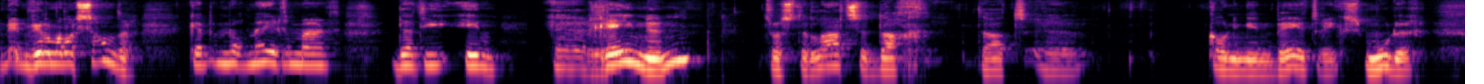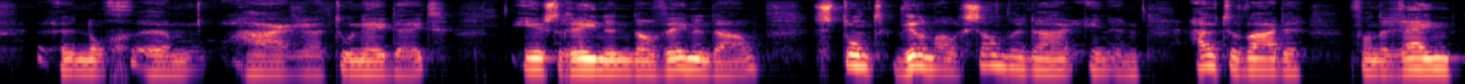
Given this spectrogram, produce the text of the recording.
Willem-Alexander. Ik heb hem nog meegemaakt dat hij in Renen. Het was de laatste dag dat koningin Beatrix, moeder, nog haar tournee deed. Eerst Renen, dan Venendaal. Stond Willem-Alexander daar in een uiterwaarde van de Rijn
